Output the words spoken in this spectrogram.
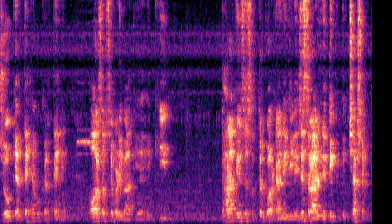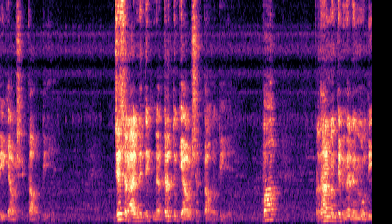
जो कहते हैं, वो करते हैं। और सबसे बड़ी बात यह है कि धारा 370 को हटाने के लिए जिस राजनीतिक इच्छा शक्ति की आवश्यकता होती है, जिस राजनीतिक नेतृत्व की आवश्यकता होती है, वह प्रधानमंत्री नरेंद्र मोदी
